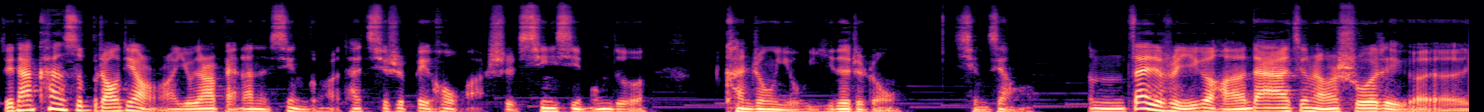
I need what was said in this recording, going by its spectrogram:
所以他看似不着调啊，有点摆烂的性格，他其实背后啊是心系蒙德、看重友谊的这种形象。嗯，再就是一个好像大家经常说这个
